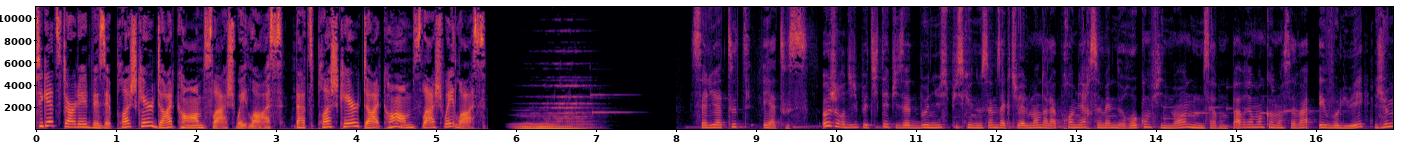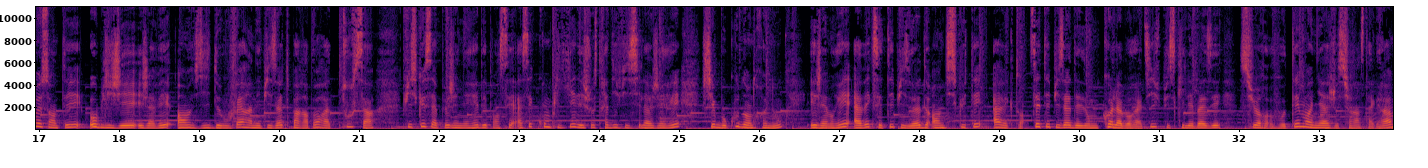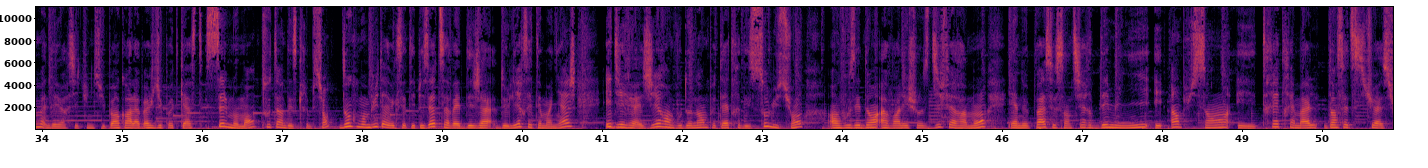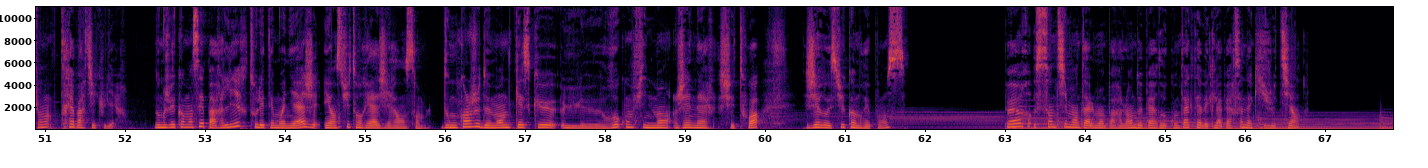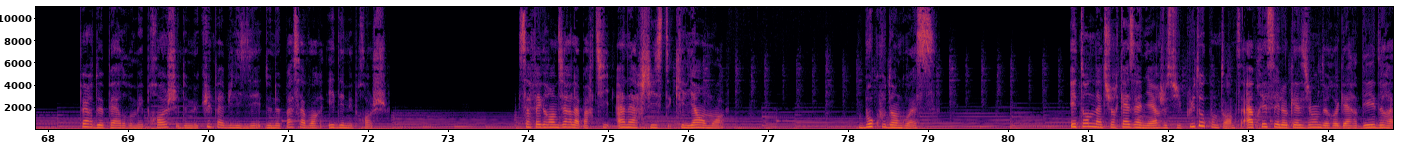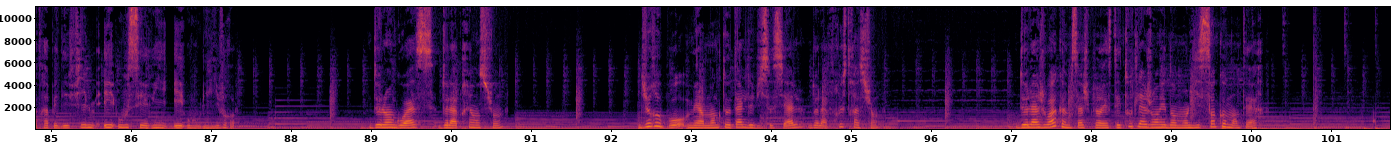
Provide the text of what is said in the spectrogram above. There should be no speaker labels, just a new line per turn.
To get started, visit plushcare.com slash weight loss. That's plushcare.com slash weight loss.
Salut à toutes et à tous. Aujourd'hui, petit épisode bonus puisque nous sommes actuellement dans la première semaine de reconfinement, nous ne savons pas vraiment comment ça va évoluer. Je me sentais obligée et j'avais envie de vous faire un épisode par rapport à tout ça puisque ça peut générer des pensées assez compliquées, des choses très difficiles à gérer chez beaucoup d'entre nous et j'aimerais avec cet épisode en discuter avec toi. Cet épisode est donc collaboratif puisqu'il est basé sur vos témoignages sur Instagram. D'ailleurs, si tu ne suis pas encore la page du podcast, c'est le moment, tout en description. Donc mon but avec cet épisode, ça va être déjà de lire ces témoignages et d'y réagir en vous donnant peut-être des solutions, en vous aidant à voir les choses différemment et à ne pas se sentir démuni et impuissant et très très mal dans cette situation très particulière. Donc je vais commencer par lire tous les témoignages et ensuite on réagira ensemble. Donc quand je demande qu'est-ce que le reconfinement génère chez toi, j'ai reçu comme réponse Peur, sentimentalement parlant, de perdre contact avec la personne à qui je tiens, peur de perdre mes proches, de me culpabiliser, de ne pas savoir aider mes proches. Ça fait grandir la partie anarchiste qu'il y a en moi. Beaucoup d'angoisse. Étant de nature casanière, je suis plutôt contente. Après, c'est l'occasion de regarder, de rattraper des films et ou séries et ou livres. De l'angoisse, de l'appréhension. Du repos, mais un manque total de vie sociale, de la frustration, de la joie, comme ça je peux rester toute la journée dans mon lit sans commentaire.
